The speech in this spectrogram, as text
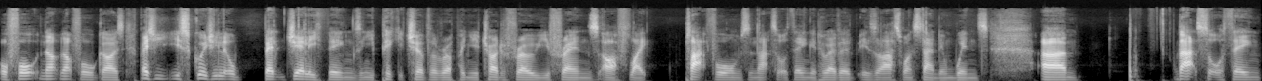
or fall? No, not fall guys. Basically, you squidgy little jelly things and you pick each other up and you try to throw your friends off like platforms and that sort of thing and whoever is the last one standing wins. Um, that sort of thing,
